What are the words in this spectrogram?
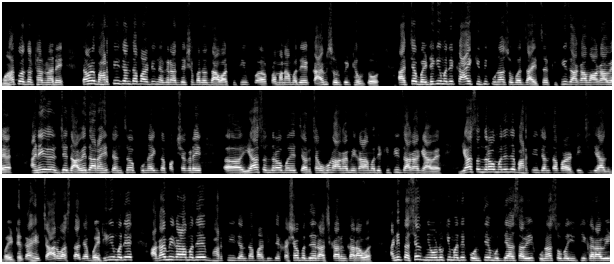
महत्वाचं ठरणार आहे. त्यामुळे भारतीय जनता पार्टी नगराध्यक्ष पदाचा दावा किती प- प्रमाणामध्ये कायमस्वरूपी ठेवतो? आजच्या बैठकीमध्ये काय किती कुणासोबत जायचं किती जागा मागाव्या आणि जे दावेदार आहेत त्यांचं पुन्हा एकदा पक्षाकडे या संदर्भामध्ये चर्चा होऊन आगामी काळामध्ये किती जागा घ्याव्या? या संदर्भामध्ये जे भारतीय जनता पार्टीची जी आज बैठक आहे चार वाजता त्या बैठकीमध्ये आगामी काळामध्ये भारतीय जनता पार्टीचे कशा पद्धतीने राजकारण करावं? आणि तसेच निवडणुकीमध्ये कोणते मुद्दे असावे कुणासोबत युती करावी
